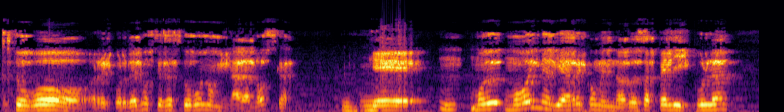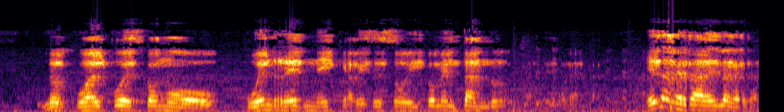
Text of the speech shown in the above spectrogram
estuvo, recordemos que esa estuvo nominada al Oscar. que Moy, Moy me había recomendado esa película, lo cual pues como buen redneck que a veces estoy comentando, es la verdad. Es la verdad, es la verdad.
